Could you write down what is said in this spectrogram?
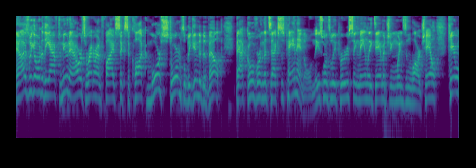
Now, as we go into the afternoon hours, right around 5, 6 o'clock, more storms will begin to develop back over in the Texas Panhandle. And these ones will be producing mainly damaging winds and large hail. Can't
